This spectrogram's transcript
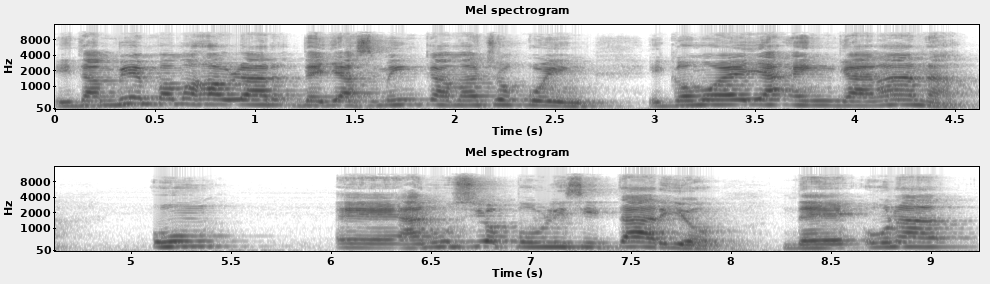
Y también vamos a hablar de Yasmín Camacho Quinn y cómo ella enganana un eh, anuncio publicitario de una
